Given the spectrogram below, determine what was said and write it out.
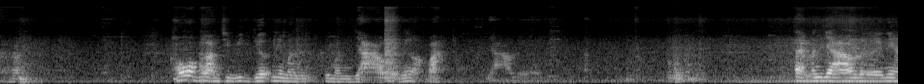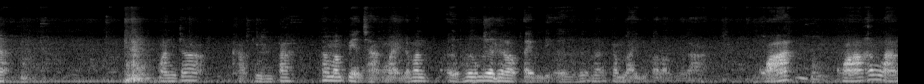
อะฮะเพราะว่าพลังชีวิตเยอะนี่มันคือมันยาวเลยนึกออกปะยาวเลย แต่มันยาวเลยเนี่ย มันก็ขาดทุนปะถ้ามันเปลี่ยนฉากใหม่แล้วมันเออเพิ่มเลือดให้เราเต็มดิเออนั่นกำไรอยู่ตลอดเวลาขวาขวาข้างหลัง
